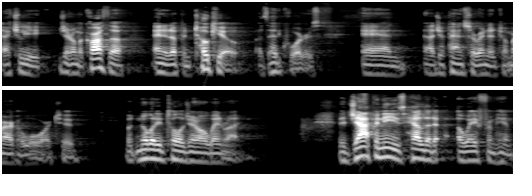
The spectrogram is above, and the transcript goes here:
Actually, General MacArthur ended up in Tokyo as the headquarters, and uh, Japan surrendered to America in World War II. But nobody told General Wainwright. The Japanese held it away from him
